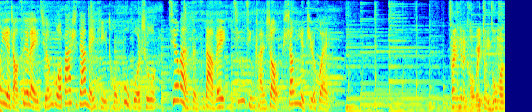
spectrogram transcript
创业找崔磊，全国八十家媒体同步播出，千万粉丝大 V 倾情传授商业智慧。餐厅的口味正宗吗？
